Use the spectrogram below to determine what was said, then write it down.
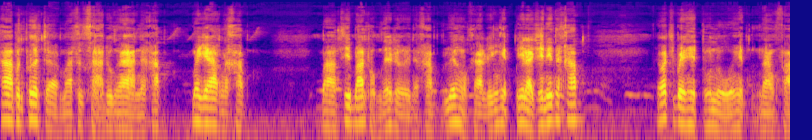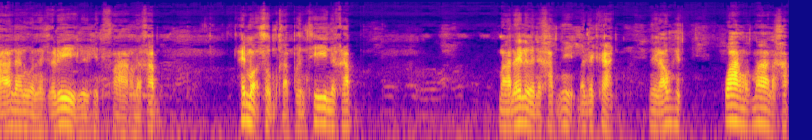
ถ้าเพื่อนๆจะมาศึกษาดูงานนะครับ ไม่ยากนะครับ มาที่บ้านผมได้เลยนะครับ เรื่องของการเลี้ยงเห็ดมีหลายชนิดนะครับไม่ว่าจะเป็นเห็ดหูหนูเห็ดนางฟ้านางนวลฮังการีหรือเห็ดฟางนะครับ ให้เหมาะสมกับพื้นที่นะครับ มาได้เลยนะครับ นี่บรรยากาศในเล้าเห็ดว้างมากๆนะครับ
